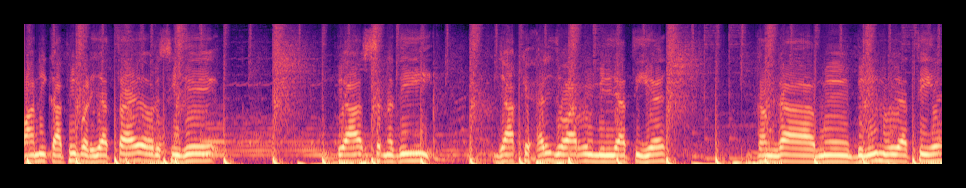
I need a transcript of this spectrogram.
पानी काफ़ी बढ़ जाता है और सीधे ब्यास नदी जाके हरिद्वार में मिल जाती है। गंगा में विलीन हो जाती है।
